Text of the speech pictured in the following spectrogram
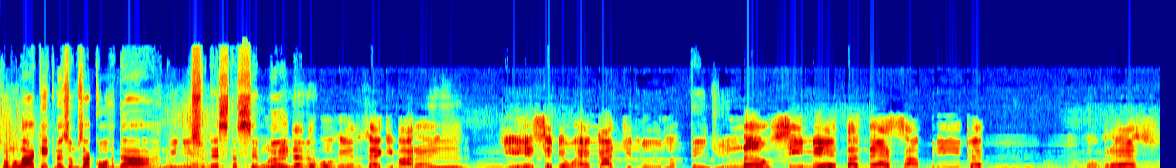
Vamos lá, quem é que nós vamos acordar no início desta semana? O líder do governo, Zé Guimarães. Hum que recebeu um recado de Lula. Entendi. Não se meta nessa briga do Congresso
